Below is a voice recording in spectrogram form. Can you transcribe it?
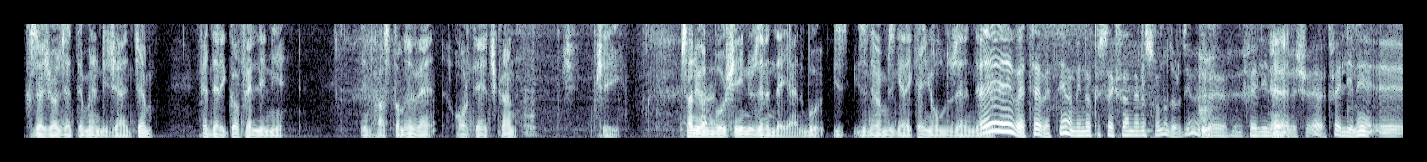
kısaca özetlemeni rica edeceğim. Federico Fellini'nin hastalığı ve ortaya çıkan şeyi. Sanıyorum bu şeyin üzerinde yani bu iz, izlememiz gereken yolun üzerinde. Evet evet değil mi? 1980'lerin sonudur değil mi? Fellini evet. ölüşü. Evet Fellini e,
